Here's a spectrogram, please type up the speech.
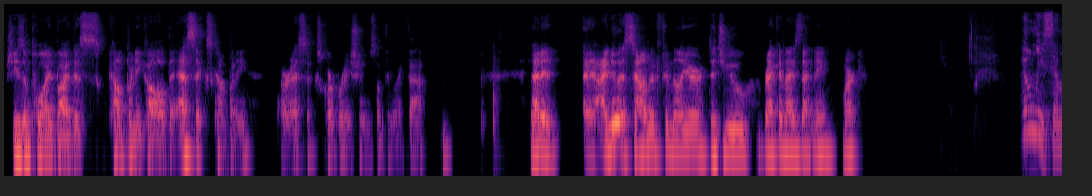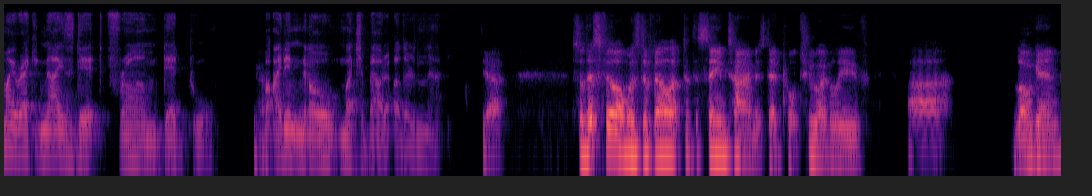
she's employed by this company called the Essex Company or Essex Corporation, something like that. That it, I knew it sounded familiar. Did you recognize that name, Mark? I only semi recognized it from Deadpool, Yeah. but I didn't know much about it other than that. Yeah. So this film was developed at the same time as Deadpool 2, I believe, uh, Logan,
